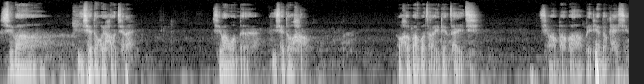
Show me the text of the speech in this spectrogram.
希望一切都会好起来，希望我们一切都好，我和宝宝早一点在一起，希望宝宝每天都开心。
